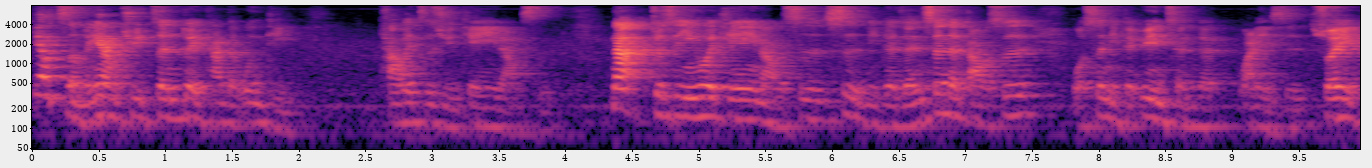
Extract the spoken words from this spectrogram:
要怎么样去针对他的问题？他会咨询天意老师。那就是因为天意老师是你的人生的导师，我是你的运程的管理师，所以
